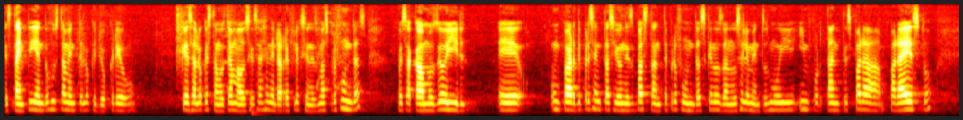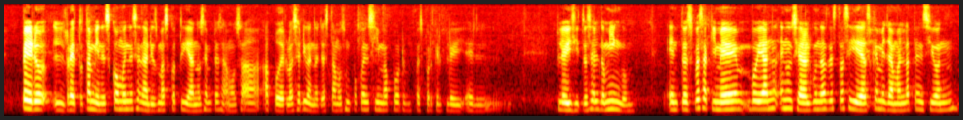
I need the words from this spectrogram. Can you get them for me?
está impidiendo justamente lo que yo creo que es a lo que estamos llamados, es a generar reflexiones más profundas, pues acabamos de oír eh, un par de presentaciones bastante profundas que nos dan unos elementos muy importantes para, para, esto, pero el reto también es cómo en escenarios más cotidianos empezamos a, a poderlo hacer y bueno, ya estamos un poco encima por, pues porque el, el plebiscito es el domingo. Entonces, pues aquí me voy a enunciar algunas de estas ideas que me llaman la atención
